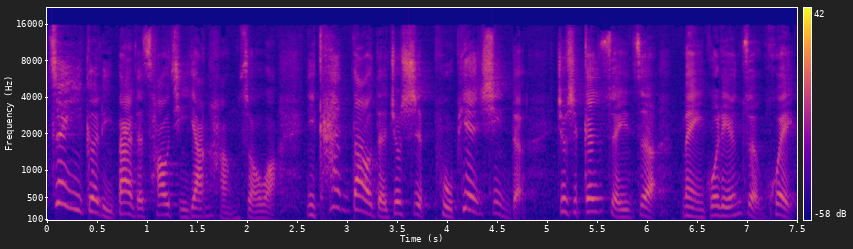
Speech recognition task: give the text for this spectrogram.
这一个礼拜的超级央行周啊，你看到的就是普遍性的，就是跟随着美国联准会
